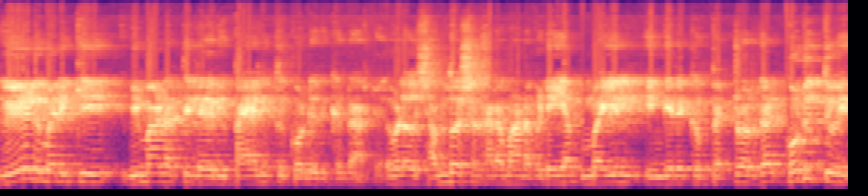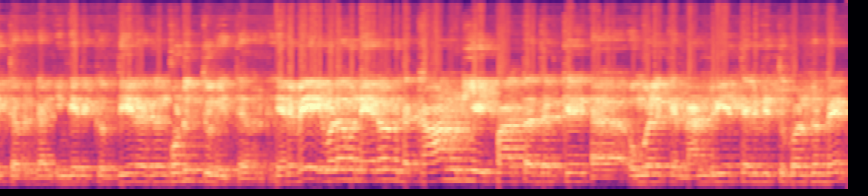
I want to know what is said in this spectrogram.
ஏழு மணிக்கு விமானத்தில் ஏறி பயணித்துக் கொண்டிருக்கின்றார்கள். எவ்வளவு சந்தோஷகரமான விடயம். உண்மையில் இங்கிருக்கும் பெற்றோர்கள் கொடுத்து வைத்தவர்கள் இங்கிருக்கும் வீரர்கள் கொடுத்து வைத்தவர்கள். எனவே இவ்வளவு நேரம் இந்த காணொலியை பார்த்ததற்கு உங்களுக்கு நன்றியை தெரிவித்துக் கொள்கின்றேன்.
